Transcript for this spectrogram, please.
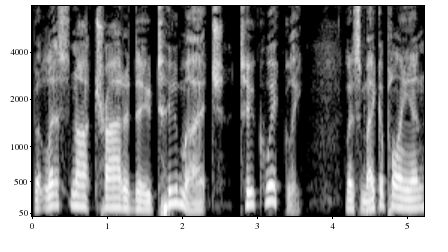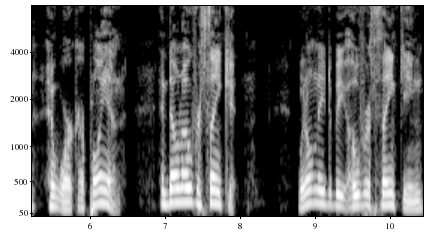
But let's not try to do too much too quickly. Let's make a plan and work our plan. And don't overthink it. We don't need to be overthinking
